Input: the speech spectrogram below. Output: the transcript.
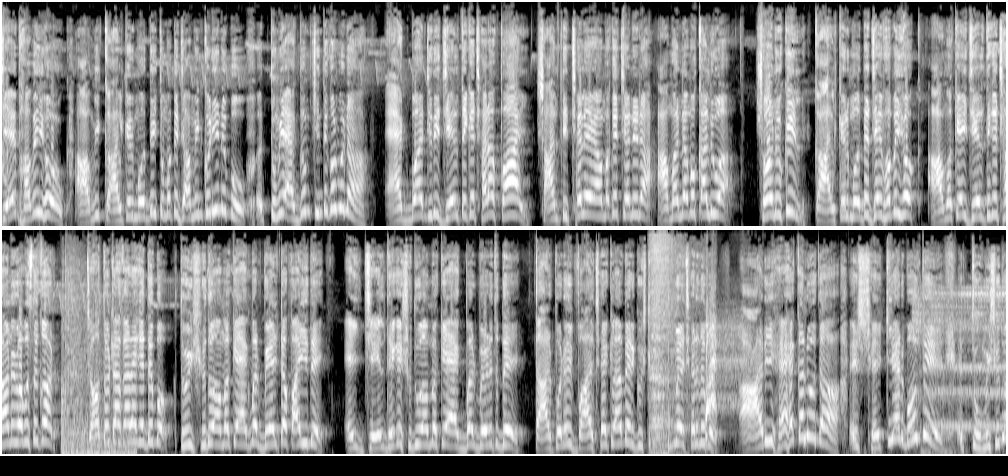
যেভাবেই হোক, আমি কালকের মধ্যেই তোমাকে জামিন করিয়ে নেব। তুমি একদম চিন্তা করবে না। একবার যদি জেল থেকে ছাড়া পাই, শান্তির ছেলে আমাকে চেনে না। আমার নামও কালুয়া। শোন উকিল, কালকের মধ্যে যেভাবেই হোক, আমাকে এই জেল থেকে ছাড়ানোর ব্যবস্থা কর। যত টাকা লাগে দেবো, তুই শুধু আমাকে একবার বেলটা পাইয়ে দে। এই জেল থেকে শুধু আমাকে একবার বেরোতে দে। তারপরে ওই বালছাই ক্লাবের মেরে ছেড়ে দেবো। আরে হ্যাঁ কালু দা সে কি আর বলতে? তুমি শুধু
